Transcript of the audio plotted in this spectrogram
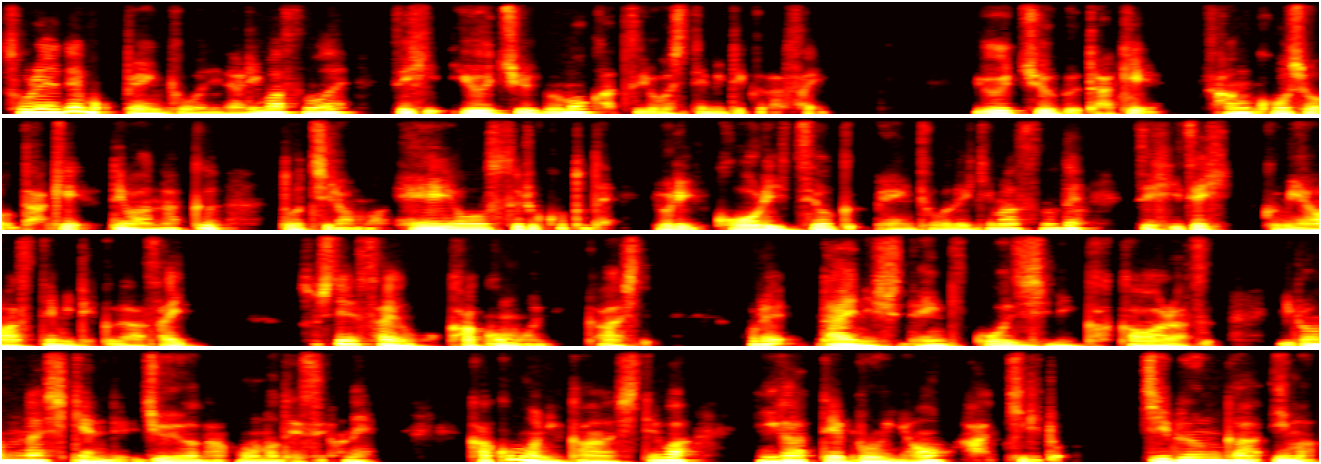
それでも勉強になりますので、ぜひ YouTube も活用してみてください。YouTube だけ、参考書だけではなく、どちらも併用することで、より効率よく勉強できますので、ぜひぜひ組み合わせてみてください。そして最後、過去問に関して。これ、第2種電気工事士に関わらず、いろんな試験で重要なものですよね。過去問に関しては、苦手分野をはっきりと、自分が今、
